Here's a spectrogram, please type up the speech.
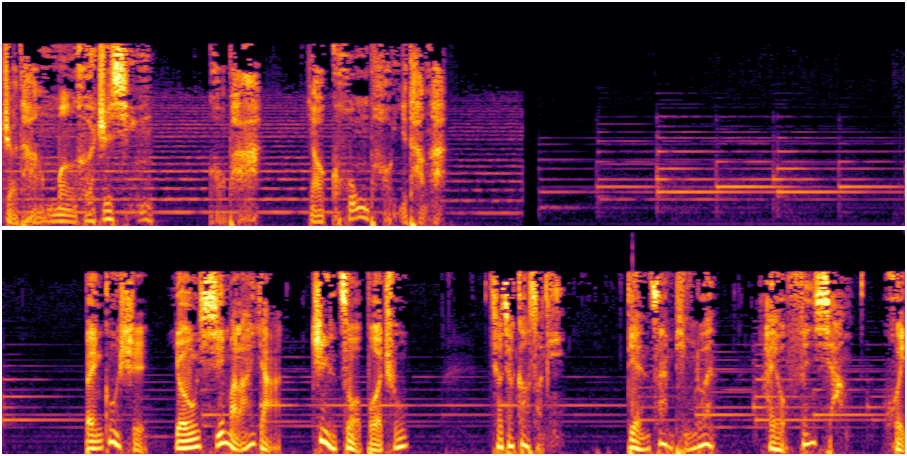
这趟孟河之行，恐怕要空跑一趟啊。本故事由喜马拉雅制作播出。悄悄告诉你，点赞、评论还有分享会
